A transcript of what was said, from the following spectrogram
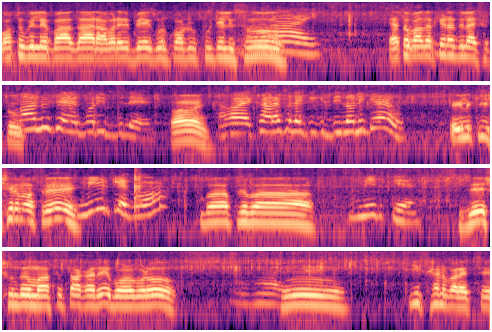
কত গেলে বাজার আবার এর বেগুন পটল ফুটে লিছু? এত বাজার কেটা দিলাইছে তুই মানুষে গরিব দিলে। তাই? হয় খারাপ হলে কি দিল নি কেউ? এগুলি কিসের মাছ রে? মির কে গো? বাপ রে বাপ। মির কে? যে সুন্দর মাছের চাকা রে বড় বড়। হয়। হুম, কি স্যান্ড বাড়াচ্ছে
